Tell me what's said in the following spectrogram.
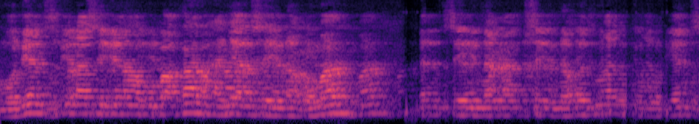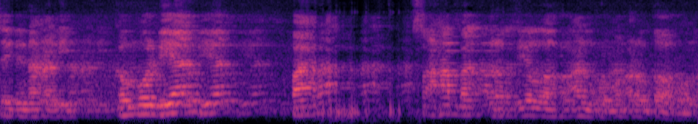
Kemudian setelah Sayyidina Abu Bakar hanya Sayyidina Umar dan Sayyidina Sayyidina Utsman kemudian Sayyidina Ali. Kemudian para sahabat radhiyallahu anhum ardhahum.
